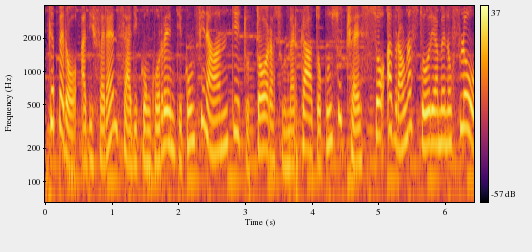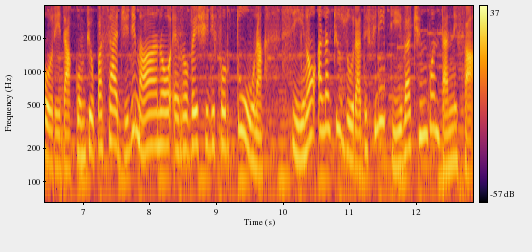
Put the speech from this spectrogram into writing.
che però, a differenza di concorrenti confinanti, tuttora sul mercato con successo, avrà una storia meno florida, con più passaggi di mano e rovesci di fortuna, sino alla chiusura definitiva 50 anni fa.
